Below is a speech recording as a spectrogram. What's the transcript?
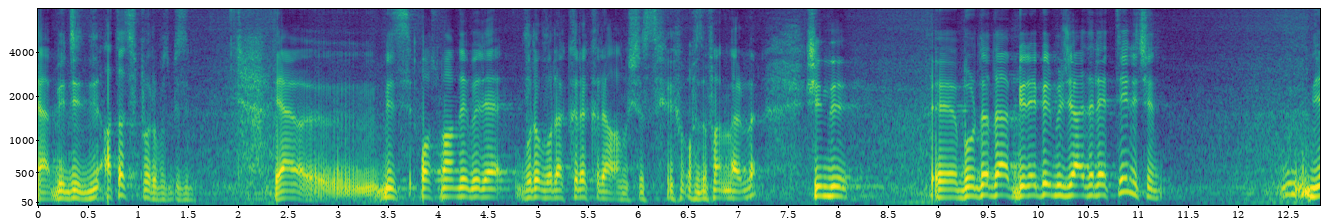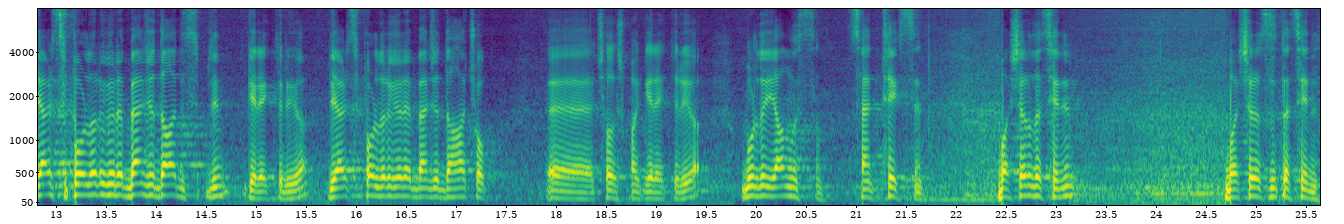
Yani ciddi atasporumuz bizim. Yani e, biz Osmanlı'yı bile vura vura kıra kıra almışız o zamanlarda. Şimdi e, burada da birebir mücadele ettiğin için diğer sporlara göre bence daha disiplin gerektiriyor. Diğer sporlara göre bence daha çok e, çalışmak gerektiriyor. Burada yalnızsın. Sen teksin. Başarı da senin. Başarısızlık da senin.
